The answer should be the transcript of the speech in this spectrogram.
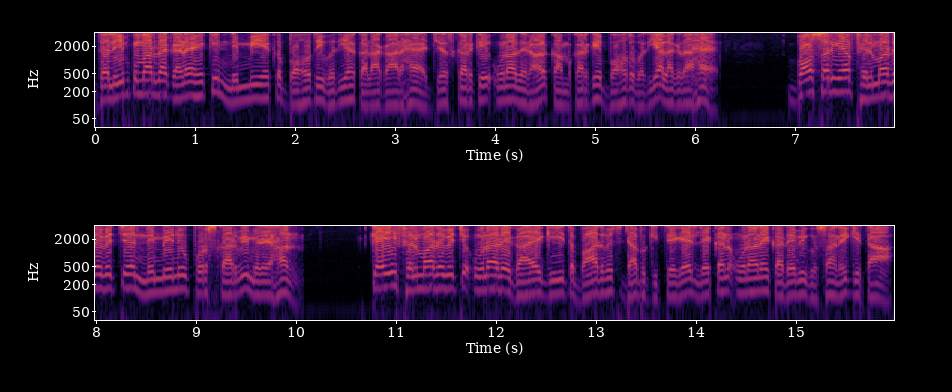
ਦਲੀਪ ਕੁਮਾਰ ਦਾ ਕਹਿਣਾ ਹੈ ਕਿ ਨਿੰਮੀ ਇੱਕ ਬਹੁਤ ਹੀ ਵਧੀਆ ਕਲਾਕਾਰ ਹੈ, ਜਿਸ ਕਰਕੇ ਉਹਨਾਂ ਦੇ ਨਾਲ ਕੰਮ ਕਰਕੇ ਬਹੁਤ ਵਧੀਆ ਲੱਗਦਾ ਹੈ। ਬਹੁਤ ਸਾਰੀਆਂ ਫਿਲਮਾਂ ਦੇ ਵਿੱਚ ਨਿੰਮੀ ਨੂੰ ਪੁਰਸਕਾਰ ਵੀ ਮਿਲੇ ਹਨ। ਕਈ ਫਿਲਮਾਂ ਦੇ ਵਿੱਚ ਉਹਨਾਂ ਦੇ ਗਾਏ ਗੀਤ ਬਾਅਦ ਵਿੱਚ ਡੱਬ ਕੀਤੇ ਗਏ, ਲੇਕਿਨ ਉਹਨਾਂ ਨੇ ਕਦੇ ਵੀ ਗੁੱਸਾ ਨਹੀਂ ਕੀਤਾ।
